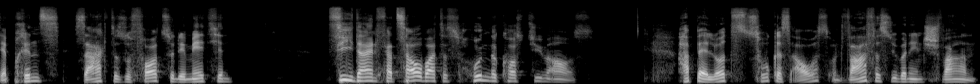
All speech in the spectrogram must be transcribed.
Der Prinz sagte sofort zu dem Mädchen, Zieh dein verzaubertes Hundekostüm aus. Happerlotz zog es aus und warf es über den Schwan.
